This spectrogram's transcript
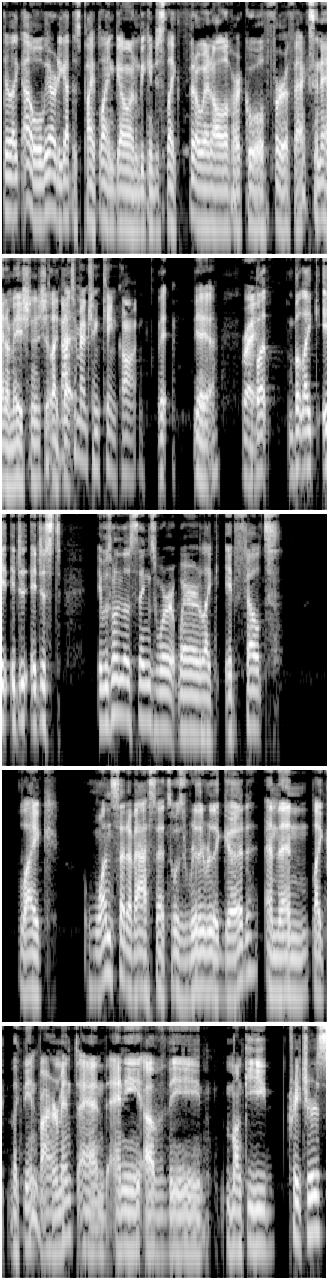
they're like oh well we already got this pipeline going we can just like throw in all of our cool fur effects and animation and shit like not that Not to mention King Kong. yeah, yeah, yeah. Right. But but like it, it, it just it was one of those things where where like it felt like one set of assets was really really good, and then like like the environment and any of the monkey creatures,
